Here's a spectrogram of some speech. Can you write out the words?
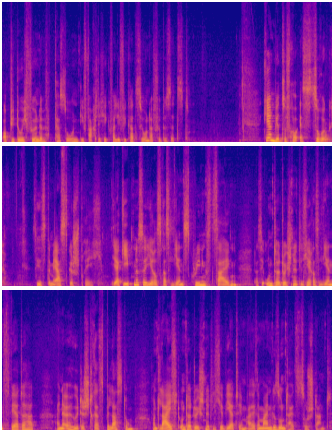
ob die durchführende Person die fachliche Qualifikation dafür besitzt. Kehren wir zu Frau S. zurück. Sie ist im Erstgespräch. Die Ergebnisse ihres Resilienzscreenings zeigen, dass sie unterdurchschnittliche Resilienzwerte hat, eine erhöhte Stressbelastung und leicht unterdurchschnittliche Werte im allgemeinen Gesundheitszustand.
